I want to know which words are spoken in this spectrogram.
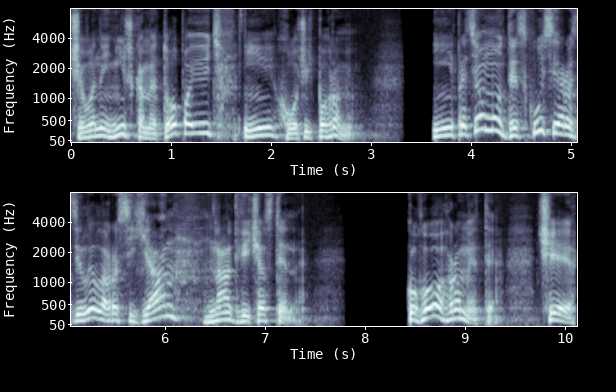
що вони ніжками топають і хочуть погромів. І при цьому дискусія розділила росіян на дві частини. Кого громити? Чи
